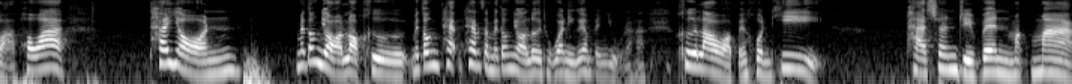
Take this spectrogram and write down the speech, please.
ว่ะ เพราะว่าถ้าย้อน ไม่ต้องย้อนหรอกคือ ไม่ต้องแทบแทบจะไม่ต้องย้อนเลยทุกวันนี้ก็ยังเป็นอยู่นะคะ คือเราอะเป็นคนที่ passion driven มาก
